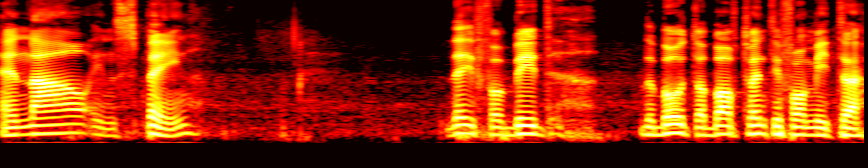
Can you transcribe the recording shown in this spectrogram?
and now in Spain, they forbid the boat above 24 meter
